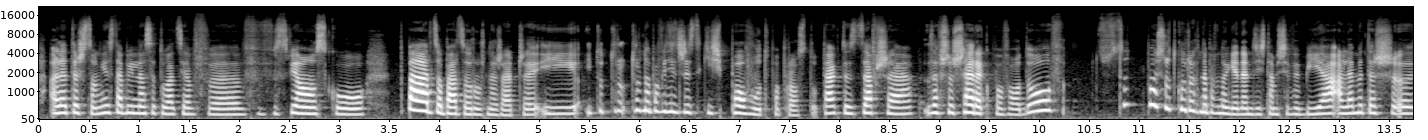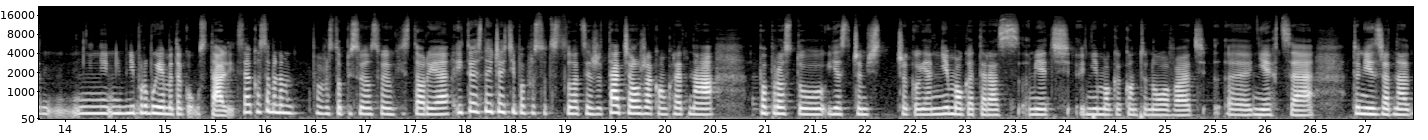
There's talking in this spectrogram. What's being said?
ale też są niestabilna sytuacja w, w, w związku, bardzo, bardzo różne rzeczy i, i tu tr trudno powiedzieć, że jest jakiś powód po prostu, tak? To jest zawsze, zawsze szereg powodów, pośród których na pewno jeden gdzieś tam się wybija, ale my też e, nie, nie, nie próbujemy tego ustalić. Tak, osoby nam po prostu opisują swoją historię i to jest najczęściej po prostu sytuacja, że ta ciąża konkretna po prostu jest czymś, czego ja nie mogę teraz mieć, nie mogę kontynuować, e, nie chcę. To nie jest żadna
